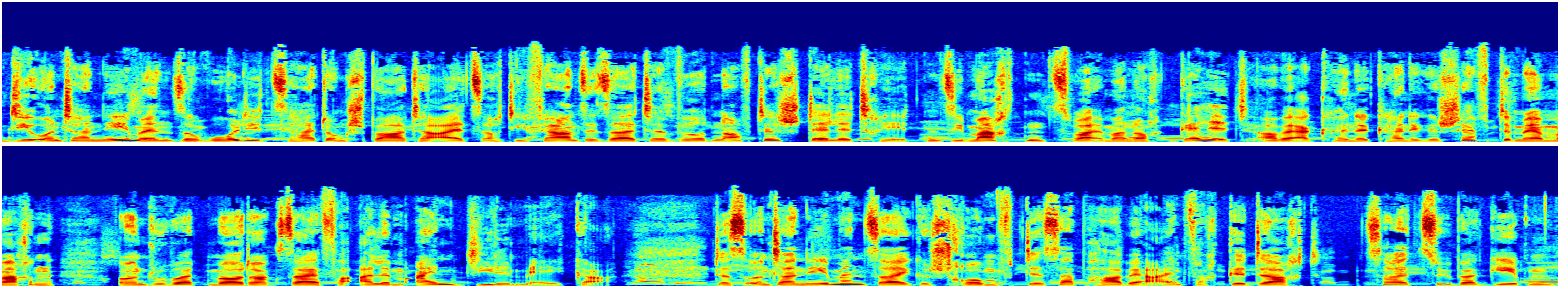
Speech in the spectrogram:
Die Unternehmen, sowohl die Zeitungssparte als auch die Fernsehseite, würden auf der Stelle treten. Sie machten zwar immer noch Geld, aber er könne keine Geschäfte mehr machen und Rupert Murdoch sei vor allem ein Dealmaker. Das Unternehmen sei geschrumpft, deshalb habe er einfach gedacht, Zeit zu übergeben.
